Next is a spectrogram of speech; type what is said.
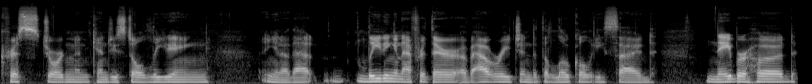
Chris Jordan and Kenji Stoll leading, you know that leading an effort there of outreach into the local Eastside neighborhood.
